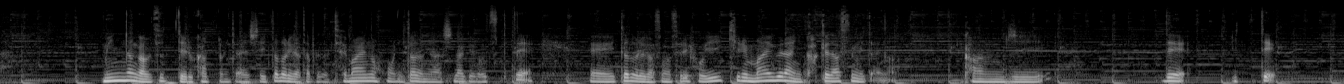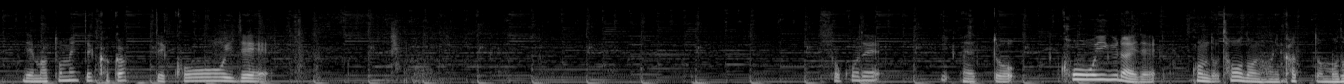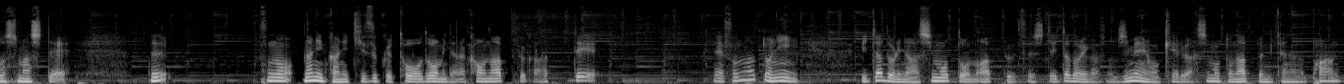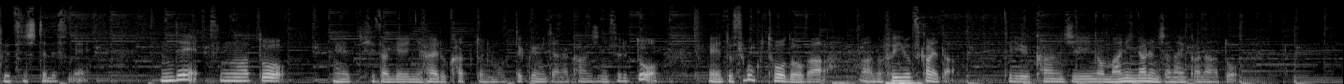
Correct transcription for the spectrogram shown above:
みんなが映っているカットに対して、虎杖が多分手前の方に虎杖の足だけが映ってて、えー、虎杖がそのセリフを言い切る前ぐらいに駆け出すみたいな感じで言って、で、まとめてかかって行為で、そこで、えっと、行為ぐらいで今度東堂の方にカットを戻しまして、で、その何かに気づく東堂みたいな顔のアップがあって、でその後に、虎杖の足元のアップ映して、虎杖がその地面を蹴る足元のアップみたいなのをパーンと映してですね。で、その後、えー、と膝蹴りに入るカットに持っていくみたいな感じにすると、えー、とすごく東堂があの不意をつかれたっていう感じの間になるんじゃないかなと、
